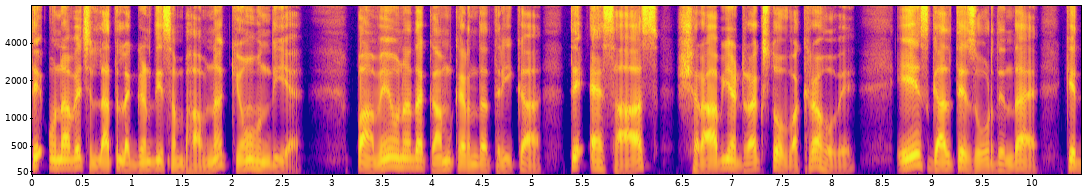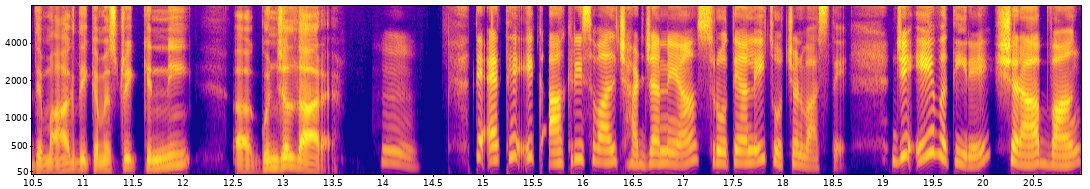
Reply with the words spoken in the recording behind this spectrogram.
ਤੇ ਉਹਨਾਂ ਵਿੱਚ ਲਤ ਲੱਗਣ ਦੀ ਸੰਭਾਵਨਾ ਕਿਉਂ ਹੁੰਦੀ ਹੈ? ਭਾਵੇਂ ਉਹਨਾਂ ਦਾ ਕੰਮ ਕਰਨ ਦਾ ਤਰੀਕਾ ਤੇ ਅਹਿਸਾਸ ਸ਼ਰਾਬ ਜਾਂ ਡਰੱਗਸ ਤੋਂ ਵੱਖਰਾ ਹੋਵੇ, ਇਸ ਗੱਲ ਤੇ ਜ਼ੋਰ ਦਿੰਦਾ ਹੈ ਕਿ ਦਿਮਾਗ ਦੀ ਕੈਮਿਸਟਰੀ ਕਿੰਨੀ ਗੁੰਝਲਦਾਰ ਹੈ। ਹੂੰ। ਤੇ ਇੱਥੇ ਇੱਕ ਆਖਰੀ ਸਵਾਲ ਛੱਡ ਜਾਂਦੇ ਆ ਸਰੋਤਿਆਂ ਲਈ ਸੋਚਣ ਵਾਸਤੇ। ਜੇ ਇਹ ਵਤੀਰੇ ਸ਼ਰਾਬ ਵਾਂਗ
